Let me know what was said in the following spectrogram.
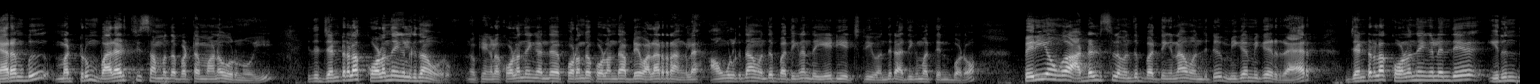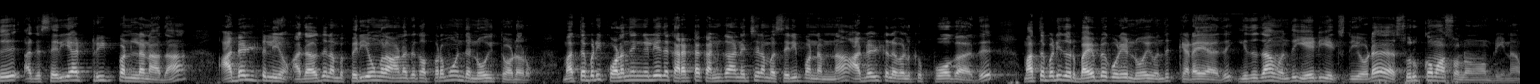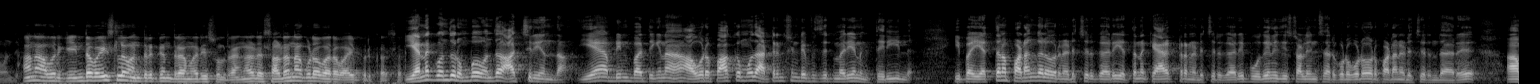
நரம்பு மற்றும் வளர்ச்சி சம்மந்தப்பட்டமான ஒரு நோய். இது ஜென்ரலாக குழந்தைங்களுக்கு தான் வரும். ஓகேங்களா குழந்தைங்க அந்த பிறந்த குழந்தை அப்படியே வளர்கிறாங்களே அவங்களுக்கு தான் வந்து பார்த்திங்கன்னா இந்த ஏடிஹெச்டி வந்துட்டு அதிகமாக தென்படும். பெரியவங்க அடல்ட்ஸில் வந்து பார்த்திங்கன்னா வந்துட்டு மிக மிக ரேர் ஜென்ரலாக குழந்தைங்கலேருந்தே இருந்து அதை சரியாக ட்ரீட் பண்ணலனா தான் அடல்ட்லேயும் அதாவது நம்ம பெரியவங்க ஆனதுக்கப்புறமும் இந்த நோய் தொடரும். மற்றபடி குழந்தைங்களே இதை கரெக்டாக கண்காணித்து நம்ம சரி பண்ணோம்னா அடல்ட் லெவலுக்கு போகாது. மற்றபடி இது ஒரு பயப்படக்கூடிய நோய் வந்து கிடையாது. இதுதான் வந்து ஏடிஹெச்டியோட சுருக்கமாக சொல்லணும் அப்படின்னா வந்து. ஆனால் அவருக்கு இந்த வயசில் வந்திருக்குன்ற மாதிரி சொல்கிறாங்க அது சடனாக கூட வர வாய்ப்பு இருக்கா சார் எனக்கு வந்து ரொம்ப வந்து ஆச்சரியம்தான். ஏன் அப்படின்னு பார்த்தீங்கன்னா அவரை பார்க்கும்போது அட்டென்ஷன் டெஃபிசிட் மாதிரி எனக்கு தெரியல. இப்போ எத்தனை படங்கள் அவர் நடிச்சிருக்காரு எத்தனை கேரக்டர் நடிச்சிருக்காரு. இப்போ உதயநிதி ஸ்டாலின் சார் கூட கூட ஒரு படம் நடிச்சிருந்தாரு.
